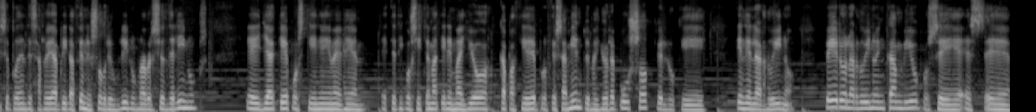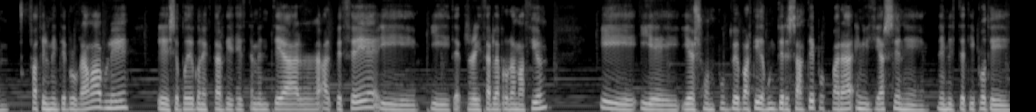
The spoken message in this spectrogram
se pueden desarrollar aplicaciones sobre un Linux, una versión de Linux, eh, ya que pues tiene este tipo de sistema tiene mayor capacidad de procesamiento y mayor recursos que lo que tiene el Arduino. Pero el Arduino en cambio pues, eh, es eh, fácilmente programable, eh, se puede conectar directamente al, PC y, realizar la programación y, es un punto de partida muy interesante pues, para iniciarse en, este tipo de,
